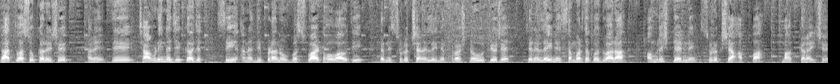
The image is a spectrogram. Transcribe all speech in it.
રાતવાસો કરે છે અને તે છાવણી નજીક જ સિંહ અને દીપડાનો વસવાટ હોવાથી તેમની સુરક્ષાને લઈને પ્રશ્ન ઉઠ્યો છે, જેને લઈને સમર્થકો દ્વારા અમરીશ ડેનને સુરક્ષા આપવા માંગ કરાઈ છે.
